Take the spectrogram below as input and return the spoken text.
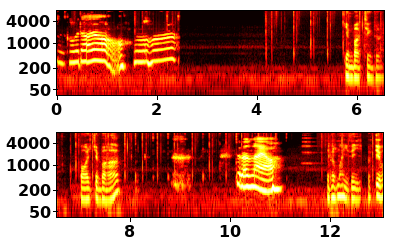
อื้อหือเข้าไม่ได้อะอือหือเกมบักจริงด้วยบอยเกมบักจะเล่นอะไรอะเริ่มใหม่สิแป๊บเดียว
